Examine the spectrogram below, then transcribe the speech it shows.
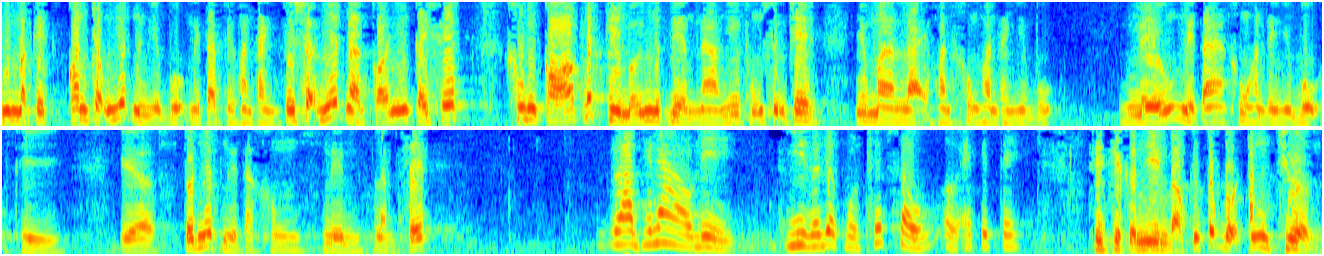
nhưng mà cái quan trọng nhất là nhiệm vụ người ta phải hoàn thành. Tôi sợ nhất là có những cái sếp không có bất kỳ một nhược điểm nào như phóng sự trên nhưng mà lại hoàn không hoàn thành nhiệm vụ. Nếu người ta không hoàn thành nhiệm vụ thì, thì ờ, tốt nhất người ta không nên làm sếp. Làm thế nào để nhìn ra được một sếp xấu ở FPT? thì chỉ cần nhìn vào cái tốc độ tăng trưởng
